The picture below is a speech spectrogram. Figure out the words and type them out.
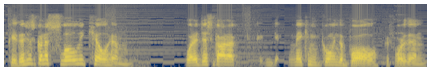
Okay, this is gonna slowly kill him. But I just gotta make him go in the ball before then.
